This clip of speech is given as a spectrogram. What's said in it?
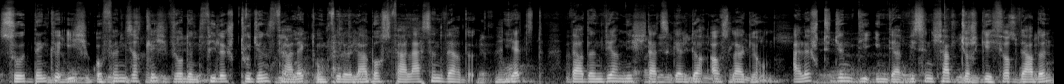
So denke ich, offensichtlich würden viele Studien verlegt und viele Labors verlassen werden. Jetzt werden wir nicht Staatsgelder auslagern. Alle Studien, die in der Wissenschaft durchgeführt werden,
